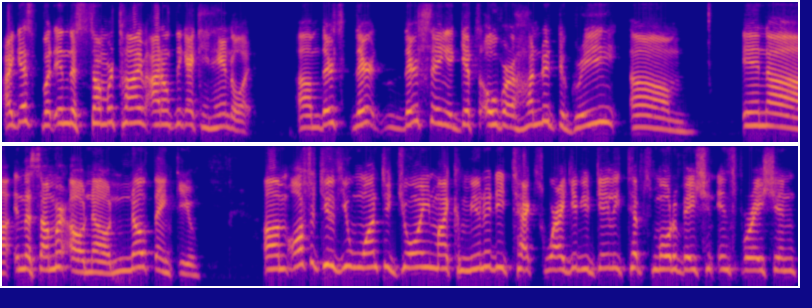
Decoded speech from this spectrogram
I guess, but in the summertime, I don't think I can handle it. Um, they're they're they're saying it gets over a hundred degree um in uh in the summer. Oh no, no, thank you. Um, also, too, if you want to join my community text where I give you daily tips, motivation, inspiration,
